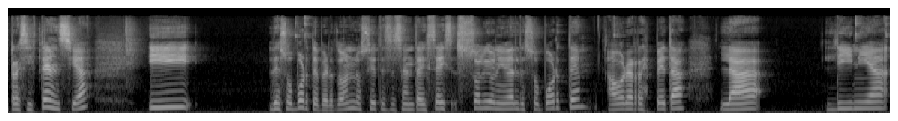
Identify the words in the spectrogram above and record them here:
resistencia y de soporte, perdón, los 7.66, sólido nivel de soporte. Ahora respeta la línea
